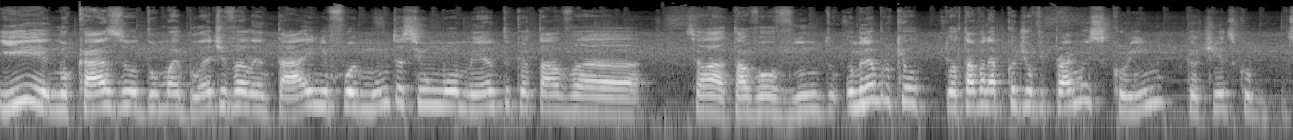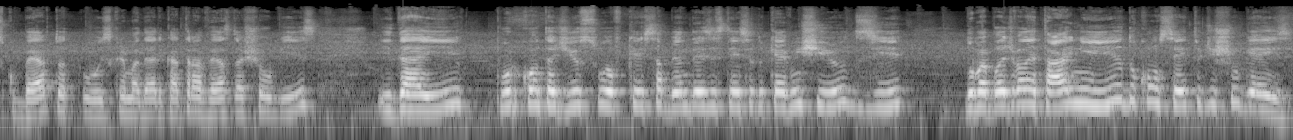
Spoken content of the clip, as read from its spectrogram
E no caso do My Blood Valentine foi muito assim um momento que eu tava, sei lá, tava ouvindo. Eu me lembro que eu, eu tava na época de ouvir Primal Scream, que eu tinha desco descoberto o Screamadelic através da Showbiz. E daí, por conta disso, eu fiquei sabendo da existência do Kevin Shields e do My Blood Valentine e do conceito de shoegaze.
